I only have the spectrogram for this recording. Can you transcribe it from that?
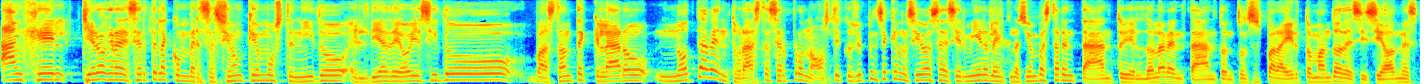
Ángel, quiero agradecerte la conversación que hemos tenido el día de hoy. Ha sido bastante claro. No te aventuraste a hacer pronósticos. Yo pensé que nos ibas a decir, mira, la inflación va a estar en tanto y el dólar en tanto. Entonces, para ir tomando decisiones.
